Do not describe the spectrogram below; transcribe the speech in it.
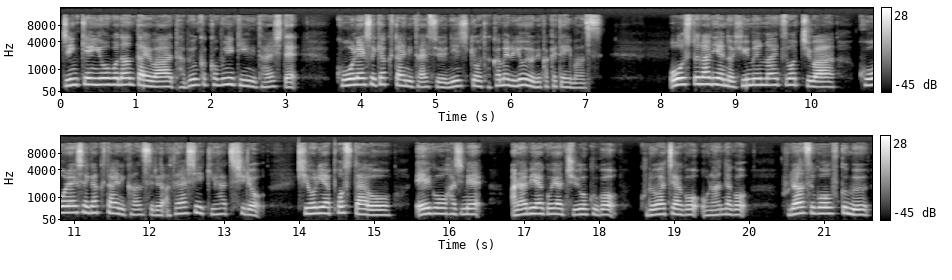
人権擁護団体は多文化コミュニティに対して高齢者虐待に対する認識を高めるよう呼びかけています。オーストラリアのヒューマン・ライツ・ウォッチは高齢者虐待に関する新しい啓発資料、しおりやポスターを英語をはじめアラビア語や中国語、クロアチア語、オランダ語、フランス語を含む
